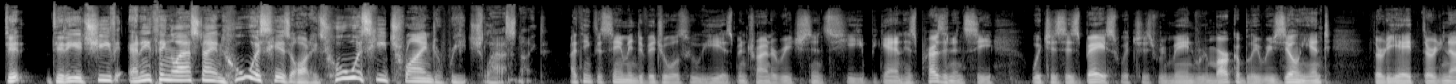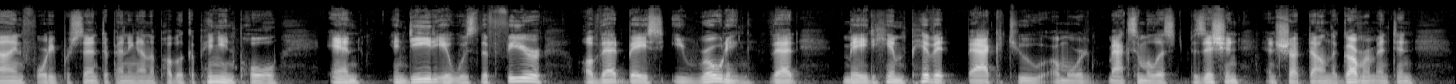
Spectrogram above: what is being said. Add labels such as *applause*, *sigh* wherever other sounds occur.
did did he achieve anything last night? And who was his audience? Who was he trying to reach last night? I think the same individuals who he has been trying to reach since he began his presidency, which is his base, which has remained remarkably resilient 38, 39, 40%, depending on the public opinion poll. And indeed, it was the fear of that base eroding that made him pivot back to a more maximalist position and shut down the government. And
